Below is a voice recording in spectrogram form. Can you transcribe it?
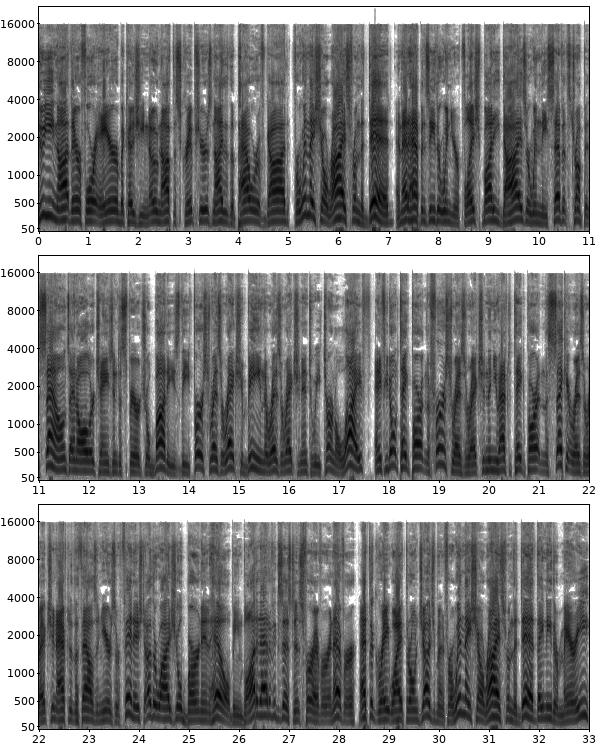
do ye not therefore err because ye know not the scriptures, neither the power of God? For when they shall rise from the dead, and that happens either when your flesh body dies or when the seventh trumpet sounds, and all are changed into spiritual bodies, the first resurrection being the resurrection into eternal life. And if you don't take part in the first resurrection, then you have to take part in the second resurrection after the thousand years are finished, otherwise you'll burn in hell, being blotted out of existence forever and ever at the great white throne judgment judgment. For when they shall rise from the dead, they neither marry,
